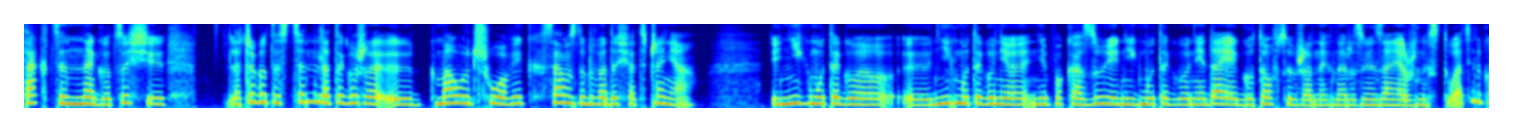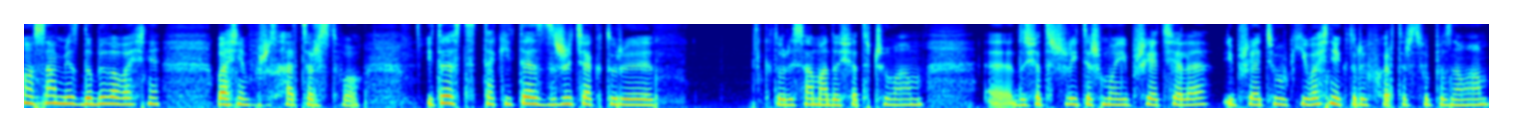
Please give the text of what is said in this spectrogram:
tak cennego, coś... E, dlaczego to jest cenne? Dlatego, że e, mały człowiek sam zdobywa doświadczenia i nikt mu tego, nikt mu tego nie, nie pokazuje, nikt mu tego nie daje gotowców żadnych na rozwiązania różnych sytuacji, tylko on sam je zdobywa właśnie, właśnie poprzez harcerstwo. I to jest taki test życia, który, który sama doświadczyłam. E, doświadczyli też moi przyjaciele i przyjaciółki, właśnie których w harcerstwie poznałam.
